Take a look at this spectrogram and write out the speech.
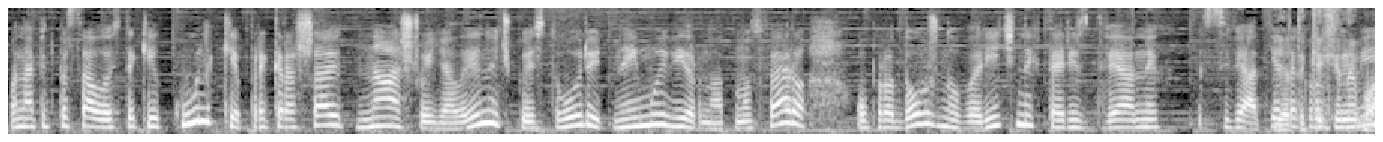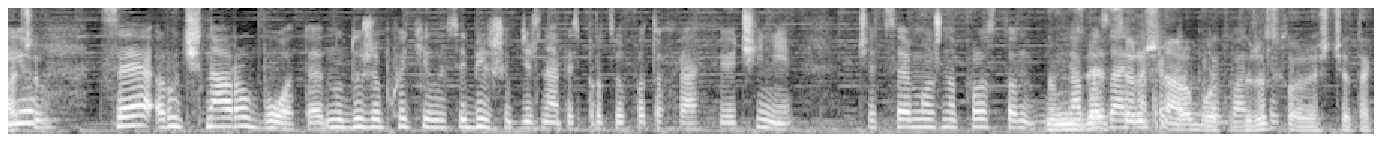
Вона підписала ось такі кульки, прикрашають нашу ялиночку і створюють неймовірну атмосферу упродовж новорічних та різдвяних свят. Я, так таких і не бачив. Це ручна робота. Ну дуже б хотілося більше б дізнатись про цю фотографію, чи ні? Чи це можна просто Ну, мені на здається, це ручна наприклад, робота. придбати Дуже схоже, що так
